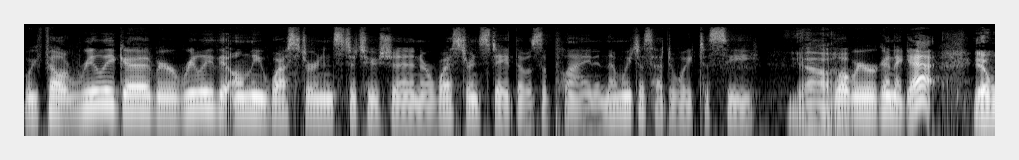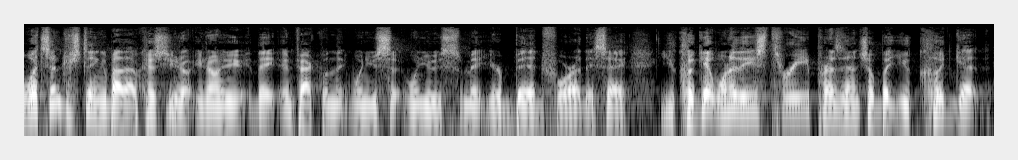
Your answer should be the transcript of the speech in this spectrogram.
We felt really good. We were really the only Western institution or Western state that was applying, and then we just had to wait to see yeah. what we were going to get. Yeah, what's interesting about that because you know, you know, they, in fact, when they, when you when you submit your bid for it, they say you could get one of these three presidential, but you could get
